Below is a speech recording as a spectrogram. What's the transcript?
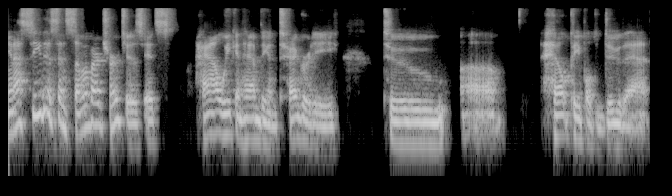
and I see this in some of our churches. It's how we can have the integrity to uh, help people to do that,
